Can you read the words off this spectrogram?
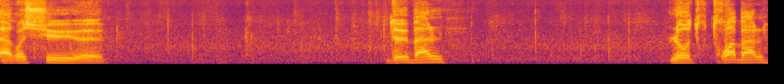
a reçu euh, deux balles. L'autre trois balles.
